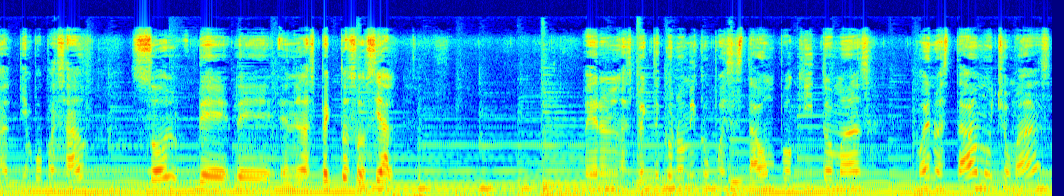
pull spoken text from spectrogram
al tiempo pasado, solo de, de, en el aspecto social. Pero en el aspecto económico pues estaba un poquito más, bueno, estaba mucho más,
